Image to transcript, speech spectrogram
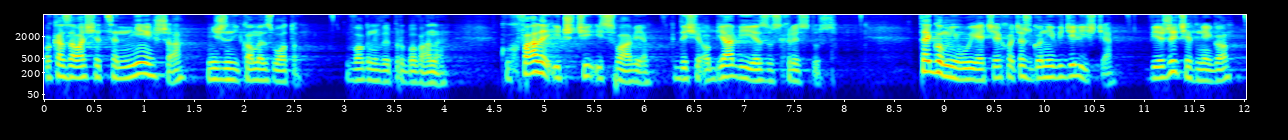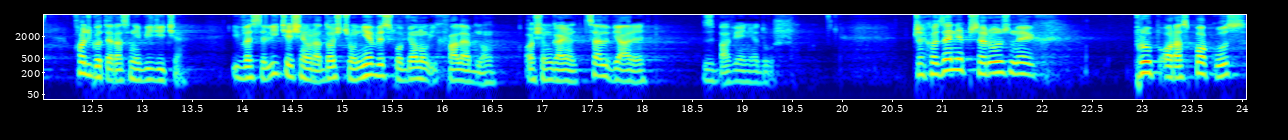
okazała się cenniejsza niż znikome złoto, w ogniu wypróbowane, ku chwale i czci i sławie, gdy się objawi Jezus Chrystus. Tego miłujecie, chociaż Go nie widzieliście. Wierzycie w Niego, choć Go teraz nie widzicie. I weselicie się radością niewysłowioną i chwalebną, osiągając cel wiary, zbawienie dusz. Przechodzenie przeróżnych prób oraz pokus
